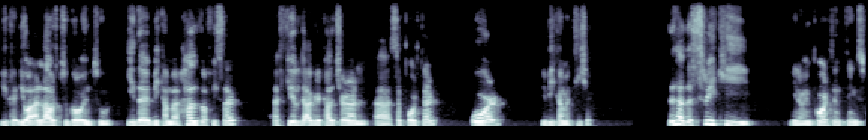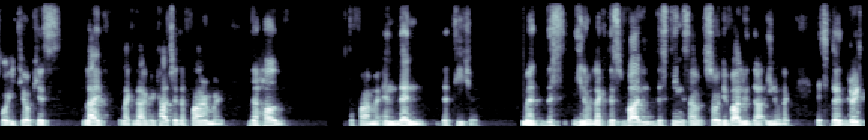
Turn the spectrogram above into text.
you, can, you are allowed to go into either become a health officer, a field agricultural uh, supporter, or you become a teacher. These are the three key, you know, important things for Ethiopia's life, like the agriculture, the farmer, the health, the farmer, and then the teacher. But this, you know, like this value, these things are so devalued that, you know, like it's the grade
